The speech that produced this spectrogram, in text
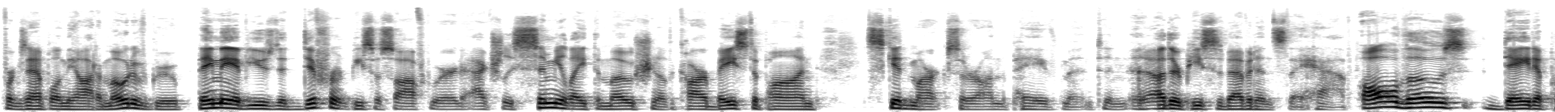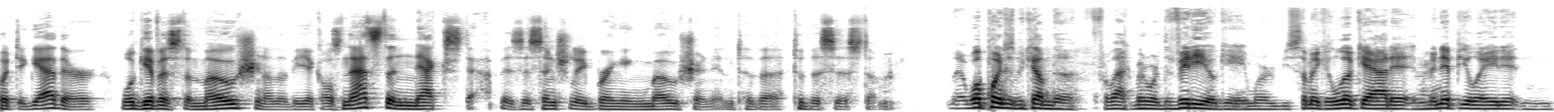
for example, in the automotive group, they may have used a different piece of software to actually simulate the motion of the car based upon skid marks that are on the pavement and, and, other pieces of evidence they have. All those data put together will give us the motion of the vehicles. And that's the next step is essentially bringing motion into the to the system at what point does it become the, for lack of a better word, the video game where somebody can look at it and manipulate it? And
